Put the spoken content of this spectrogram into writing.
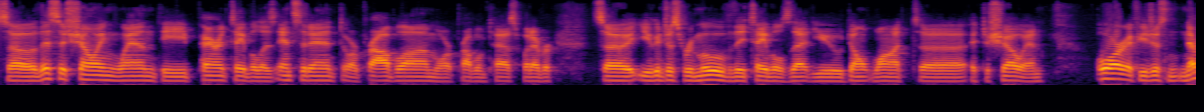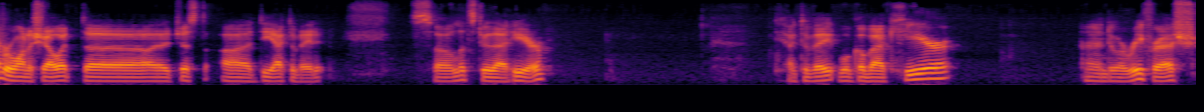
So this is showing when the parent table is incident or problem or problem task, whatever. So you can just remove the tables that you don't want uh, it to show in. Or if you just never want to show it, uh, just uh, deactivate it. So let's do that here. Deactivate, we'll go back here and do a refresh.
